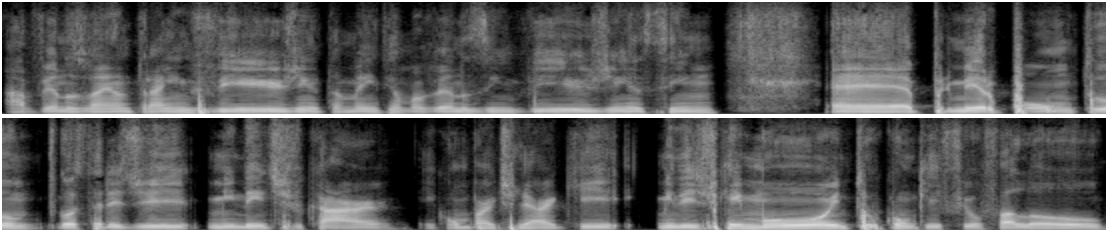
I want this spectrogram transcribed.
a Vênus vai entrar em Virgem, também tem uma Vênus em Virgem, assim. É, primeiro ponto, gostaria de me identificar e compartilhar que me identifiquei muito com o que Phil falou.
